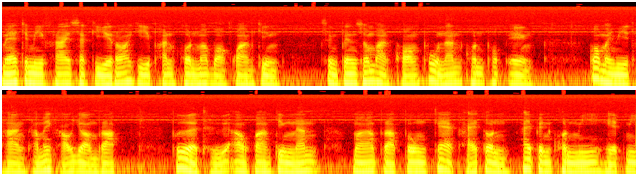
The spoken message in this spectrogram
แม้จะมีใครสักกี่ร้อยกี่พันคนมาบอกความจริง ซึ่งเป็นสมบัติของผู้นั้นค้นพบเอง ก็ไม่มีทางทำให้เขายอมรับ เพื่อถือเอาความจริงนั้น มาปรับปรุงแก้ไขตนให้เป็นคนมีเหตุมี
